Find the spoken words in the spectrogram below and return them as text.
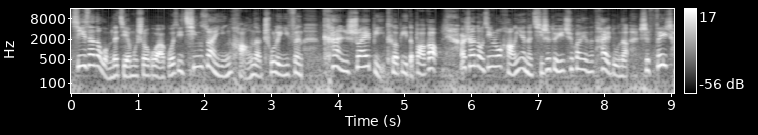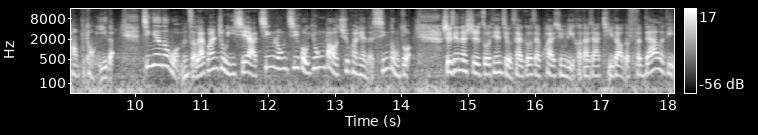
星期三呢，我们的节目说过啊，国际清算银行呢出了一份看衰比特币的报告，而传统金融行业呢，其实对于区块链的态度呢是非常不统一的。今天呢，我们则来关注一些啊金融机构拥抱区块链的。新动作，首先呢是昨天韭菜哥在快讯里和大家提到的 Fidelity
